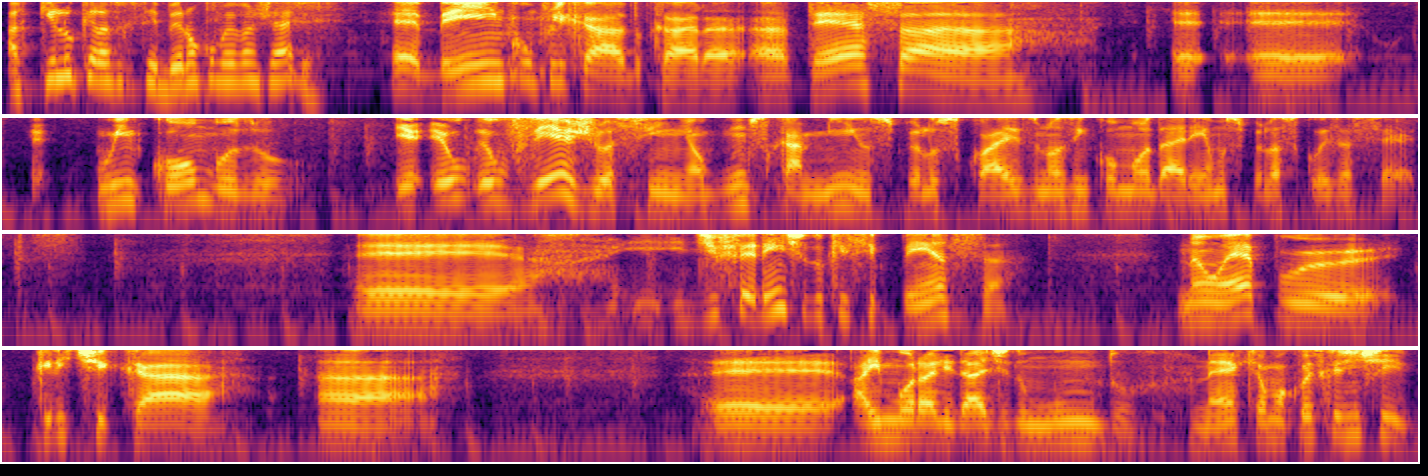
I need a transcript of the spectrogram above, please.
aquilo que elas receberam como evangelho. É bem complicado, cara. Até essa. É, é, o incômodo. Eu, eu, eu vejo, assim, alguns caminhos pelos quais nós incomodaremos pelas coisas certas. É, e, e diferente do que se pensa, não é por criticar a, é, a imoralidade do mundo, né? Que é uma coisa que a gente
